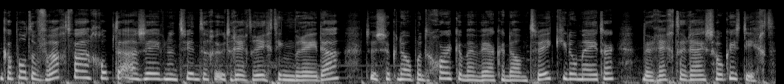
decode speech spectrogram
kapotte vrachtwagen op de A27 Utrecht richting Breda. Tussen Knopend Gorkum en Werkendam 2 kilometer. De rechte reishok is dicht.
